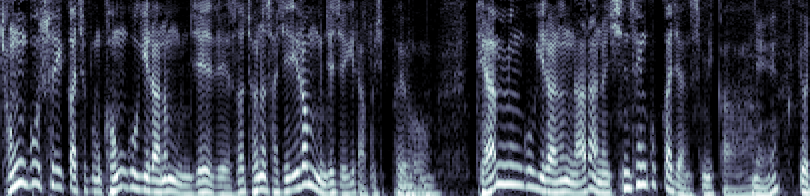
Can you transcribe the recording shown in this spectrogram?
정부 수립과 지금 건국이라는 문제에 대해서 저는 사실 이런 문제 제기를 하고 싶어요. 음. 대한민국이라는 나라는 신생국가지 않습니까? 네. 그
